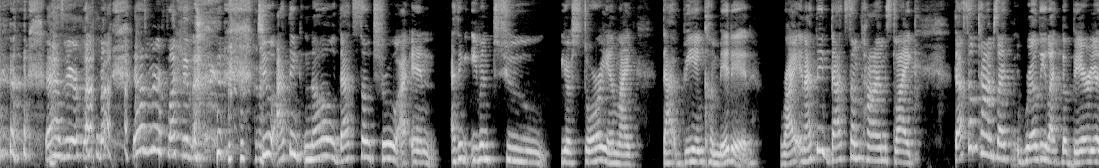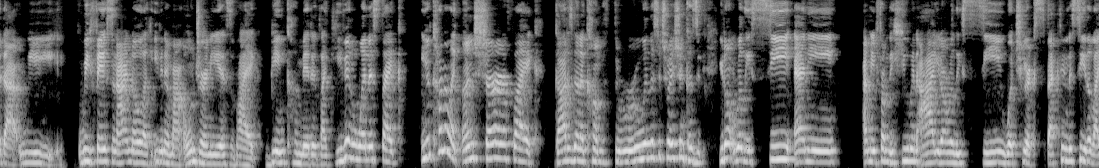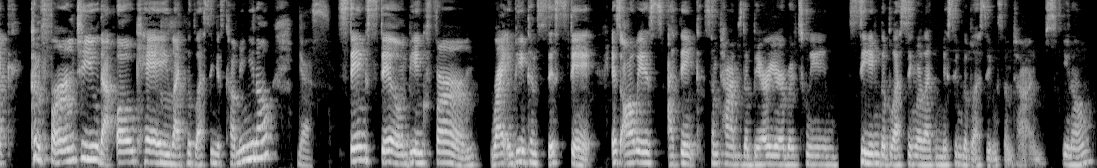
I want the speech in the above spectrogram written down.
that has me reflecting. that has me reflected too. I think no, that's so true. I, and I think even to your story and like that being committed, right? And I think that's sometimes like that's sometimes like really like the barrier that we we face and i know like even in my own journey is like being committed like even when it's like you're kind of like unsure if like god is going to come through in the situation because you don't really see any i mean from the human eye you don't really see what you're expecting to see to like confirm to you that okay mm. like the blessing is coming you know yes staying still and being firm right and being consistent is always i think sometimes the barrier between seeing the blessing or like missing the blessing sometimes, you know?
